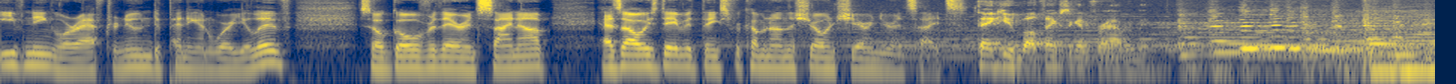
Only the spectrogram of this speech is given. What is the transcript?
evening or afternoon, depending on where you live. So go over there and sign up. As always, David, thanks for coming on the show and sharing your insights. Thank you, Bill. Thanks again for having me.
